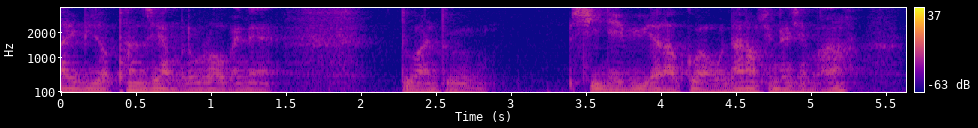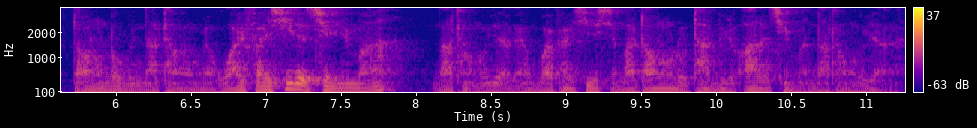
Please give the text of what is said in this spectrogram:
လိုက်ပြီးတော့ဖမ်းစရာမလိုတော့ဘဲနဲ့သူကသူရှိနေပြီအဲ့ဒါကိုယ့်အကိုနားထောင်ရှင်းတဲ့ချိန်မှာ download လုပ်ပြီးနားထောင်ရမယ် wifi ရှိတဲ့ချိန်မှာနားထောင်လို့ရတယ် wifi ရှိတဲ့ချိန်မှာ download လုပ်ထားပြီးတော့အားတဲ့ချိန်မှာနားထောင်လို့ရတယ်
